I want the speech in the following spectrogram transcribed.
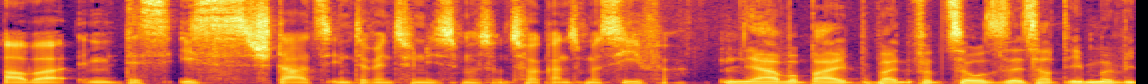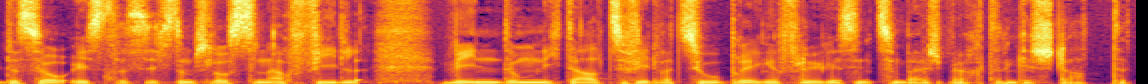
Aber das ist Staatsinterventionismus und zwar ganz massiver. Ja, wobei bei den Franzosen es halt immer wieder so ist, dass ist am Schluss dann auch viel Wind, um nicht allzu viel was zubringen. Flüge sind zum Beispiel auch dann gestattet.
